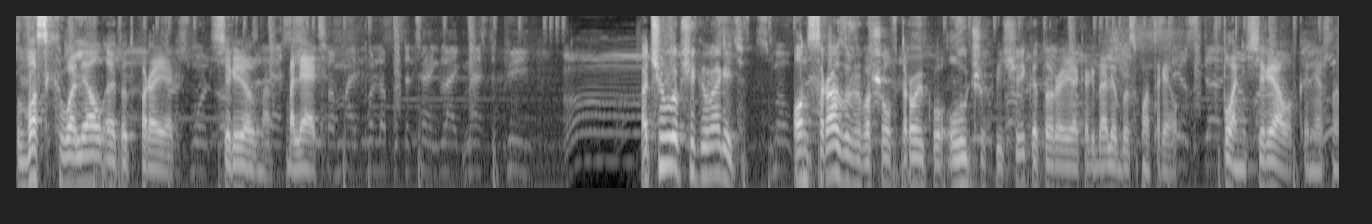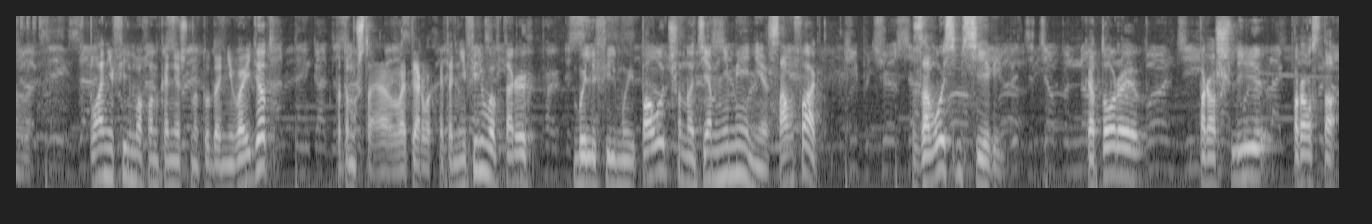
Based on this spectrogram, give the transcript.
восхвалял этот проект. Серьезно, блять. О чем вообще говорить? Он сразу же вошел в тройку лучших вещей, которые я когда-либо смотрел. В плане сериалов, конечно же. В плане фильмов он, конечно, туда не войдет, потому что, во-первых, это не фильм, во-вторых, были фильмы и получше, но тем не менее, сам факт. За 8 серий, которые прошли просто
